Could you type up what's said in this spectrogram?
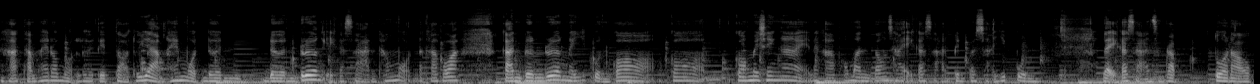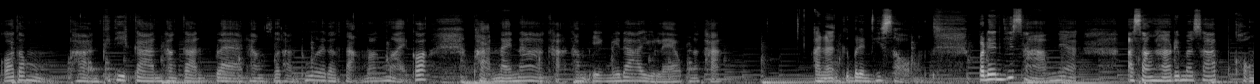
นะคะทำให้เราหมดเลยติดต่อทุกอย่างให้หมดเดินเดินเรื่องเอกสารทั้งหมดนะคะเพราะว่าการเดินเรื่องในญี่ปุ่นก็ก็ก็ไม่ใช่ง่ายนะคะเพราะมันต้องใช้เอกสารเป็นภาษาญี่ปุ่น และเอกสารสำหรับตัวเราก็ต้องผ่านพิธีการทางการแปลทางสถานทูตอะไรต่างๆ มากมาย ก็ผ่านนายหน้าค่ะทำเองไม่ได้อยู่แล้วนะคะอันนั้นคือประเด็นที่ 2 ประเด็นที่3เนี่ยอสังหาริมทรัพย์ของ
